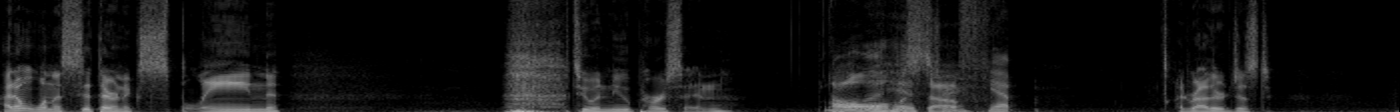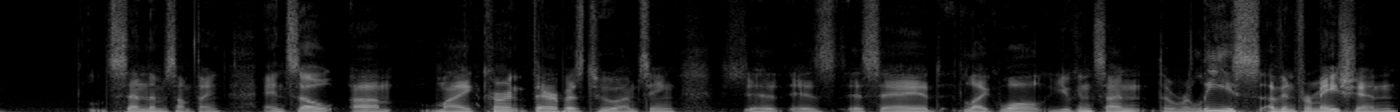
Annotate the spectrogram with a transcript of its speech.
I don't want to sit there and explain to a new person all, the, the stuff. Yep. I'd rather just send them something. And so, um, my current therapist, who I'm seeing, is is saying like, well, you can send the release of information,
